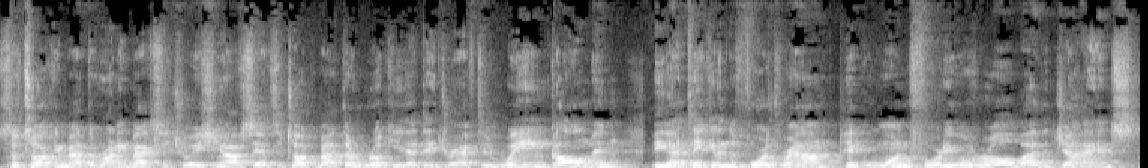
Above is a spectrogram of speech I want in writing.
So talking about the running back situation, you obviously have to talk about the rookie that they drafted, Wayne Gallman. He got taken in the fourth round, pick 140 overall by the Giants.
